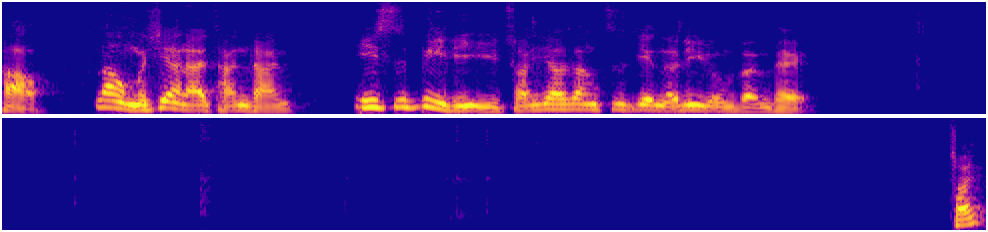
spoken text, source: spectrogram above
好，那我们现在来谈谈伊斯必提与传销商之间的利润分配。传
